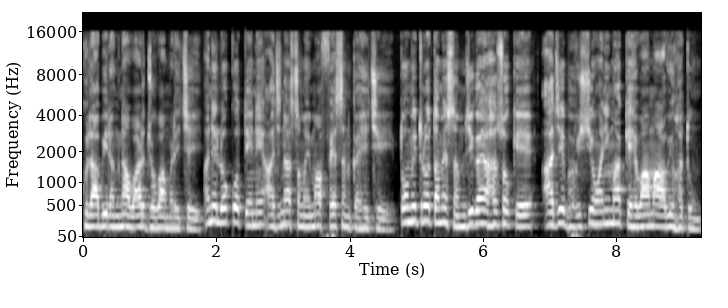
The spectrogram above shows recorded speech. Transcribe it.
ગુલાબી રંગના વાળ જોવા મળે છે અને લોકો તેને આજના સમયમાં ફેશન કહે છે. તો મિત્રો, તમે સમજી ગયા હશો કે આજે ભવિષ્યવાણીમાં કહેવામાં આવ્યું હતું.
